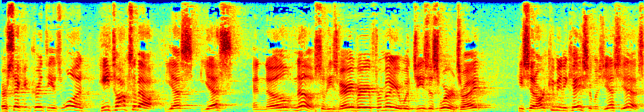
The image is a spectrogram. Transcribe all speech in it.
or Second Corinthians one, he talks about yes, yes, and no, no. So he's very, very familiar with Jesus' words, right? He said our communication was yes, yes,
